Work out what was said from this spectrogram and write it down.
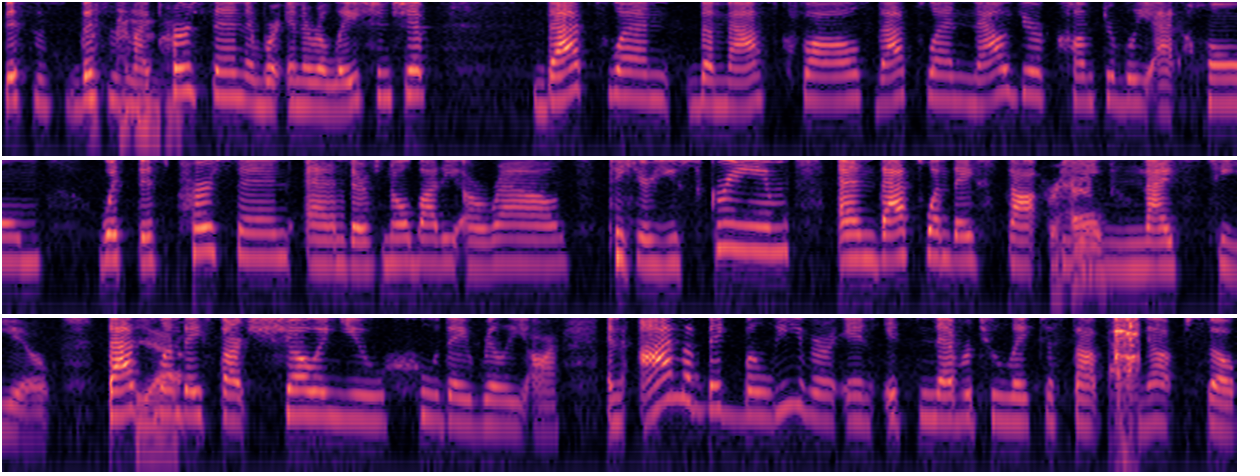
this is this is my person and we're in a relationship that's when the mask falls that's when now you're comfortably at home with this person and there's nobody around to hear you scream and that's when they stop For being help. nice to you that's yeah. when they start showing you who they really are and i'm a big believer in it's never too late to stop up so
